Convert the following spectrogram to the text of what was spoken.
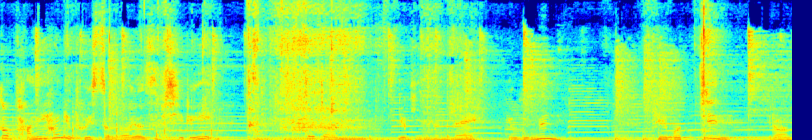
또 방이 한 개 더 있어요 연습실이. 짜잔. 여기 있는데 여기는 되게 멋진 이런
